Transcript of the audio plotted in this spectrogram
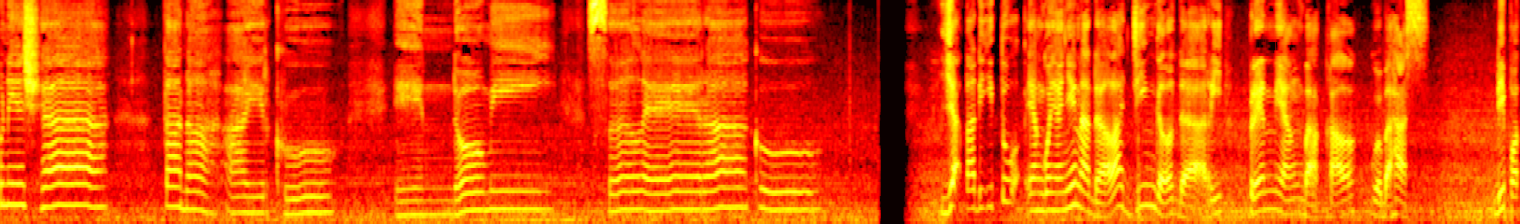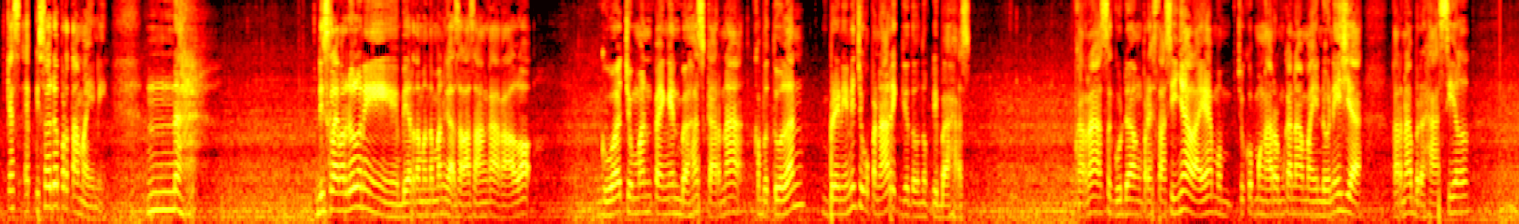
Indonesia tanah airku Indomie seleraku. Ya tadi itu yang gue nyanyiin adalah jingle dari brand yang bakal gue bahas Di podcast episode pertama ini. Nah Disclaimer dulu nih biar teman-teman gak salah sangka kalau gue cuman pengen bahas karena kebetulan brand ini cukup menarik gitu untuk dibahas. Karena segudang prestasinya lah ya cukup mengharumkan nama Indonesia. Karena berhasil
